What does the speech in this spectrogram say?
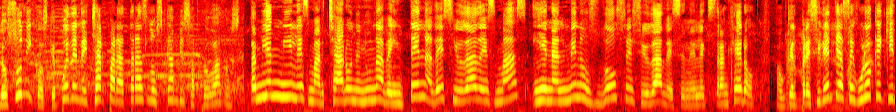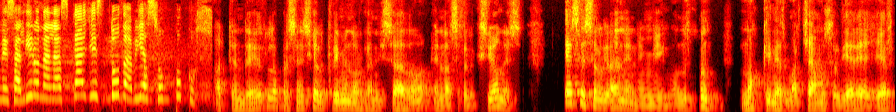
los únicos que pueden echar para atrás los cambios aprobados. También miles marcharon en una veintena de ciudades más y en al menos 12 ciudades en el extranjero. Aunque el presidente aseguró que quienes salieron a las calles todavía son pocos. Atender la presencia del crimen organizado en las elecciones. Ese es el gran enemigo, no, no quienes marchamos el día de ayer.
